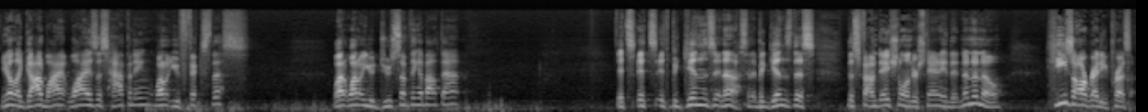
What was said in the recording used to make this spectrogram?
you know, like, God, why, why is this happening? Why don't you fix this? Why, why don't you do something about that? It's, it's, it begins in us, and it begins this, this foundational understanding that no, no, no, He's already present.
